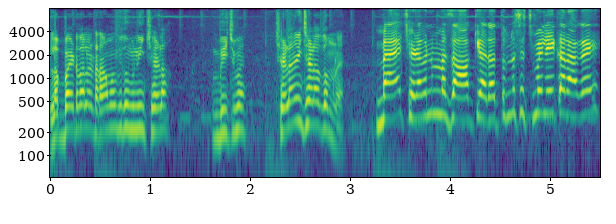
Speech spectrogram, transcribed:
लब बाइट वाला ड्रामा भी तुमने नहीं छेड़ा बीच में? छेड़ा नहीं छेड़ा तुमने? मैं छेड़ा मैंने मज़ाक किया था। तुमने सच में लेकर आ गए?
